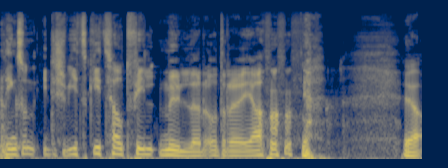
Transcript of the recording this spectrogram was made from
Links und in der Schweiz gibt es halt viel Müller, oder äh, ja. Ja,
